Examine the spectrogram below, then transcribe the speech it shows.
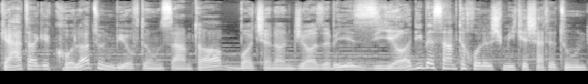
که حتی اگه کلاتون بیفته اون سمتا با چنان جاذبه زیادی به سمت خودش میکشتتون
